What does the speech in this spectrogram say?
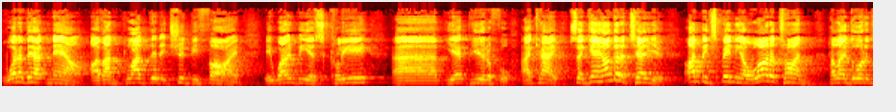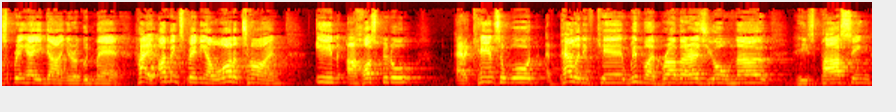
What about now? I've unplugged it. It should be fine. It won't be as clear. Um, yeah, beautiful. Okay, so gang, I've got to tell you, I've been spending a lot of time. Hello, Gordon Spring, how you going? You're a good man. Hey, I've been spending a lot of time in a hospital, at a cancer ward, at palliative care with my brother. As you all know, he's passing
